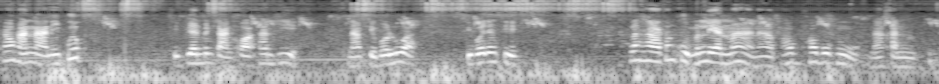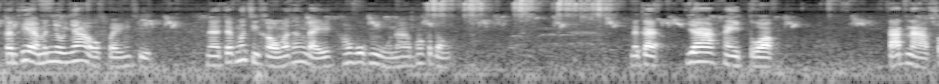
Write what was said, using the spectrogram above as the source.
เขาหันหนานี้ปุ๊บสิเปลี่ยนเป็นการเคาะท่านที่นะครับสิบรั่วสิบจังสีลังหาทั้งขุนมันเรียนมากนะครับเขาเขาบุหูนะคันคันเทียมันเยาวๆออกไปจังสีนะจักมันสีเขามาทั้งไหนเขาบุหูนะครับเขาก็ต้อง แล้วก็ย่าให้ตอกตัดหนาไฟ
